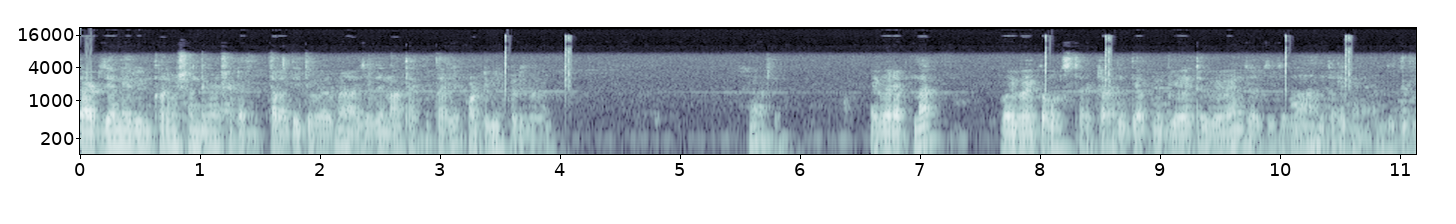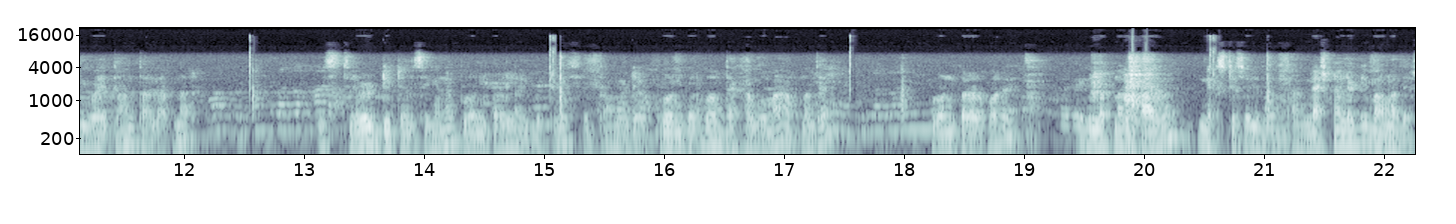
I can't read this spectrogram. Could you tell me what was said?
গার্জিয়ানের ইনফরমেশন দিবেন, সেটা তারা দিতে পারবেন আর যদি না থাকে, তাহলে কন্টিনিউ করে দেবেন। ঠিক আছে? এবার আপনার বৈবাহিক অবস্থা। এটা যদি আপনি বিবাহিত বিবাহিত যদি না হন, তাহলে এখানে যদি বিবাহিত হন, তাহলে আপনার স্ত্রীর ডিটেলস এখানে পূরণ করা লাগবে। ঠিক আছে? তো আমি এটা পূরণ করব, দেখাবো না আপনাদের। পূরণ করার পরে এগুলো আপনারা পারবেন। নেক্সটে চলে যাবেন। আর ন্যাশনালিটি বাংলাদেশ।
